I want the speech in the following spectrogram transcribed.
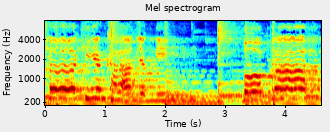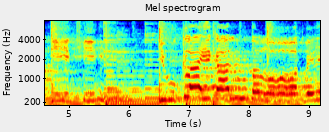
เธอเคียงข้างอย่างนี้ บอกรักอีกที อยู่ใกล้กันตลอดเวลา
